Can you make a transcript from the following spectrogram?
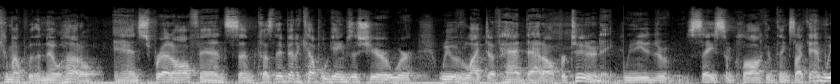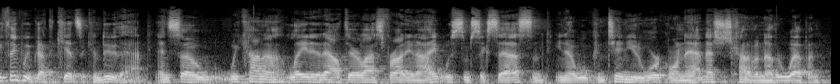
come up with a no huddle and spread offense um, because there have been a couple games this year where we would have liked to have had that opportunity. We needed to save some clock and things like that. And we think we've got the kids that can do that. And so we kind of laid it out there last Friday night with some success. And, you know, we'll continue to work on that. And that's just kind of another weapon.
